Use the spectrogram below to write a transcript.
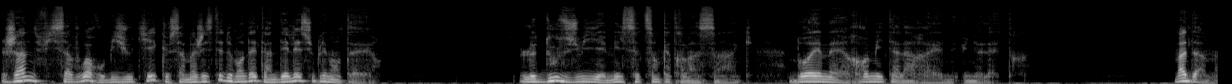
Jeanne fit savoir au bijoutier que Sa Majesté demandait un délai supplémentaire. Le 12 juillet 1785, Bohémer remit à la reine une lettre. Madame,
